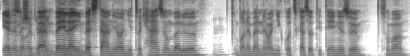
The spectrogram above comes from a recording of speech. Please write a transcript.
érdemes Szóval, be, beleinvestálni annyit, hogy házon belül, uh-huh. van-e benne annyi kockázati tényező, szóval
